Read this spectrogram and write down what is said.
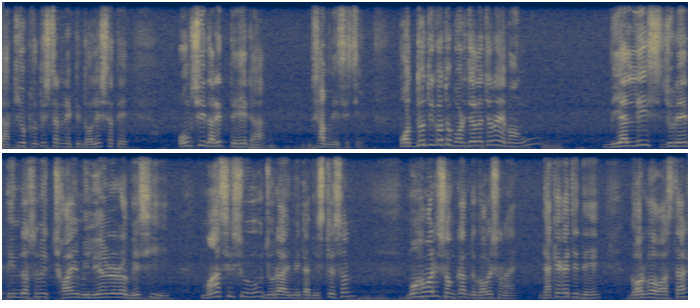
জাতীয় প্রতিষ্ঠানের একটি দলের সাথে অংশীদারিত্বে এটা সামনে এসেছে। পদ্ধতিগত পর্যালোচনা এবং বিয়াল্লিশ জুড়ে তিন দশমিক ছয় মিলিয়নেরও বেশি মা শিশু জোড়ায় মেটা বিশ্লেষণ, মহামারী সংক্রান্ত গবেষণায় দেখা গেছে যে গর্ভাবস্থার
